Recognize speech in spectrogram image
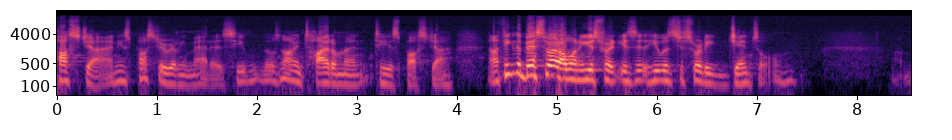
posture, and his posture really matters. He, there was no entitlement to his posture. And I think the best word I want to use for it is that he was just really gentle. Um,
